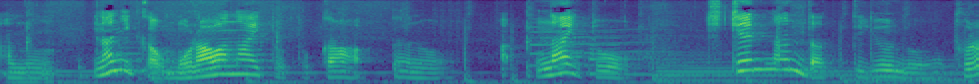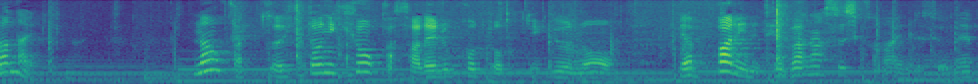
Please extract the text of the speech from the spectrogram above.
あの何かをもらわないととかあのないと危険なんだっていうのを取らないといけない。なおかつ人に評価されることっていうのをやっぱりね手放すしかないんですよね。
